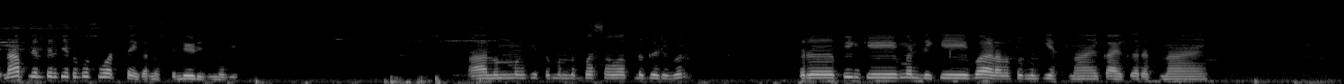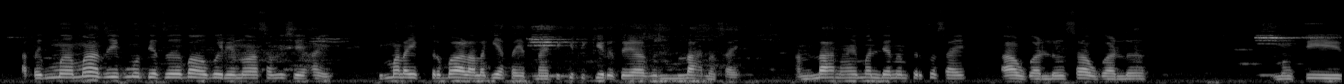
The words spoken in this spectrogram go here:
पण आपल्याला तर तिथं बसू वाटतंय का नुसतं लेडीजमध्ये? आलो मग इथं म्हणलं बसावं आपलं गडीभर. तर पिंकी म्हणली की बाळाला तुम्ही घेत नाही काय करत नाही. आता मा माझं एक मुद्द्याचं भाऊ बहिणीनं असा विषय आहे की मला एकतर बाळाला घेता येत नाही ते किती केलं तरी अजून लहानच आहे. आणि लहान आहे म्हणल्यानंतर कसं आहे अवघडलं सावघाडलं. मग ती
